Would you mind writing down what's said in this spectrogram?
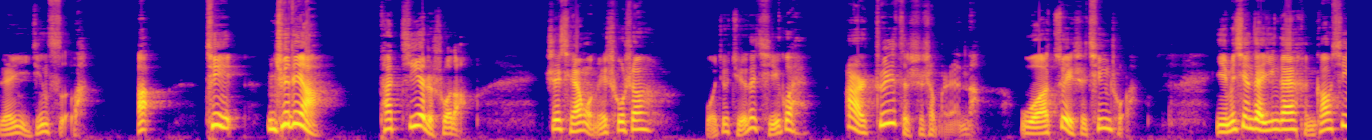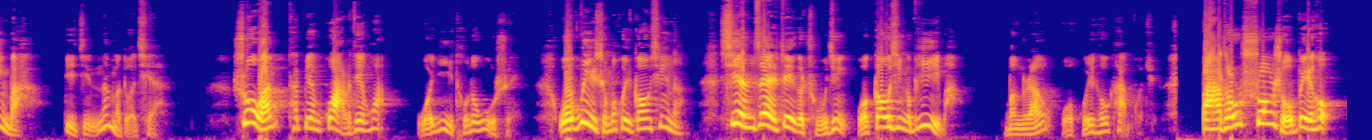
人已经死了。”啊，青姨，你确定啊？他接着说道。之前我没出声，我就觉得奇怪，二锥子是什么人呢？我最是清楚了。你们现在应该很高兴吧？毕竟那么多钱。说完，他便挂了电话。我一头的雾水。我为什么会高兴呢？现在这个处境，我高兴个屁吧！猛然，我回头看过去，把头双手背后，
